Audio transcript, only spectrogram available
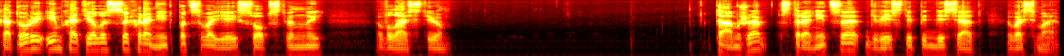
который им хотелось сохранить под своей собственной властью. Там же страница 258.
